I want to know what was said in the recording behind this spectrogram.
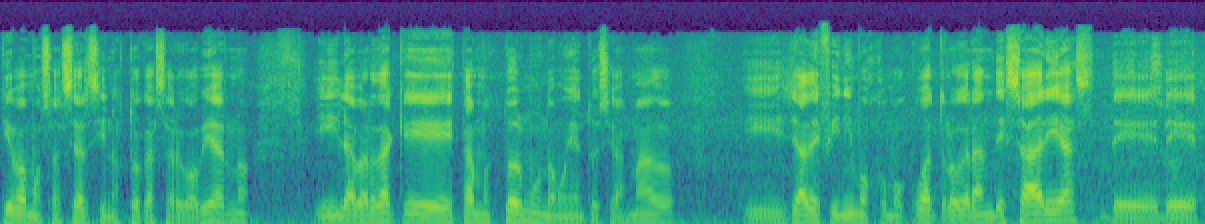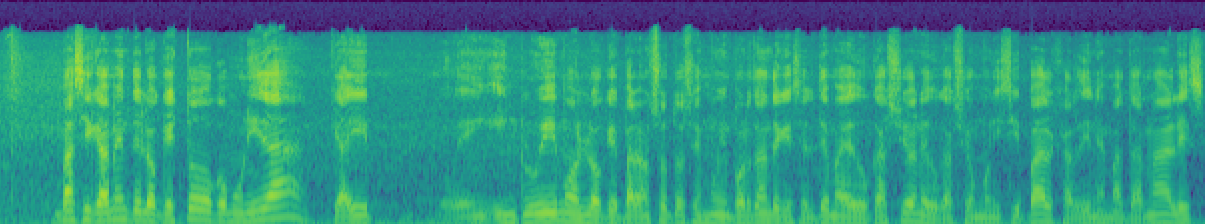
qué vamos a hacer si nos toca hacer gobierno. Y la verdad que estamos todo el mundo muy entusiasmado y ya definimos como cuatro grandes áreas de, de básicamente lo que es todo comunidad, que ahí incluimos lo que para nosotros es muy importante, que es el tema de educación, educación municipal, jardines maternales.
